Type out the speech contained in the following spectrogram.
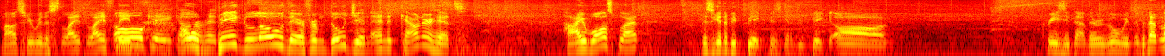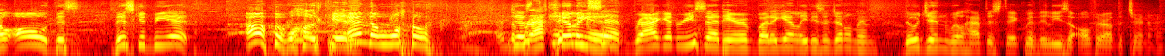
Mouse here with a slight life lead. Oh, okay, Oh, hit. big low there from Doujin, and it counter hits. High wall splat. This is gonna be big. This is gonna be big. Oh, crazy! Down there we go with, with that low. Oh, this this could be it. Oh, Wall kill. and the wall And the just bracket killing reset. it. Bracket reset here, but again, ladies and gentlemen, Doujin will have to stick with Eliza all throughout the tournament.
